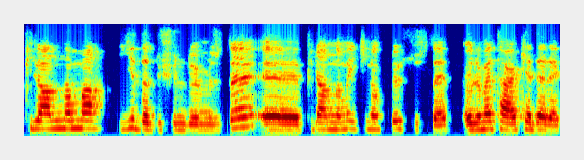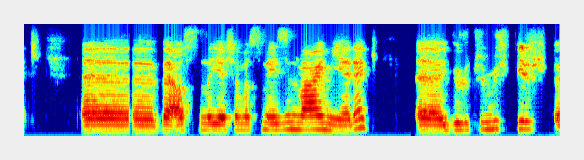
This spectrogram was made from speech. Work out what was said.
planlamayı da düşündüğümüzde e, planlama iki nokta üst üste ölüme terk ederek e, ve aslında yaşamasına izin vermeyerek e, yürütülmüş bir e,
